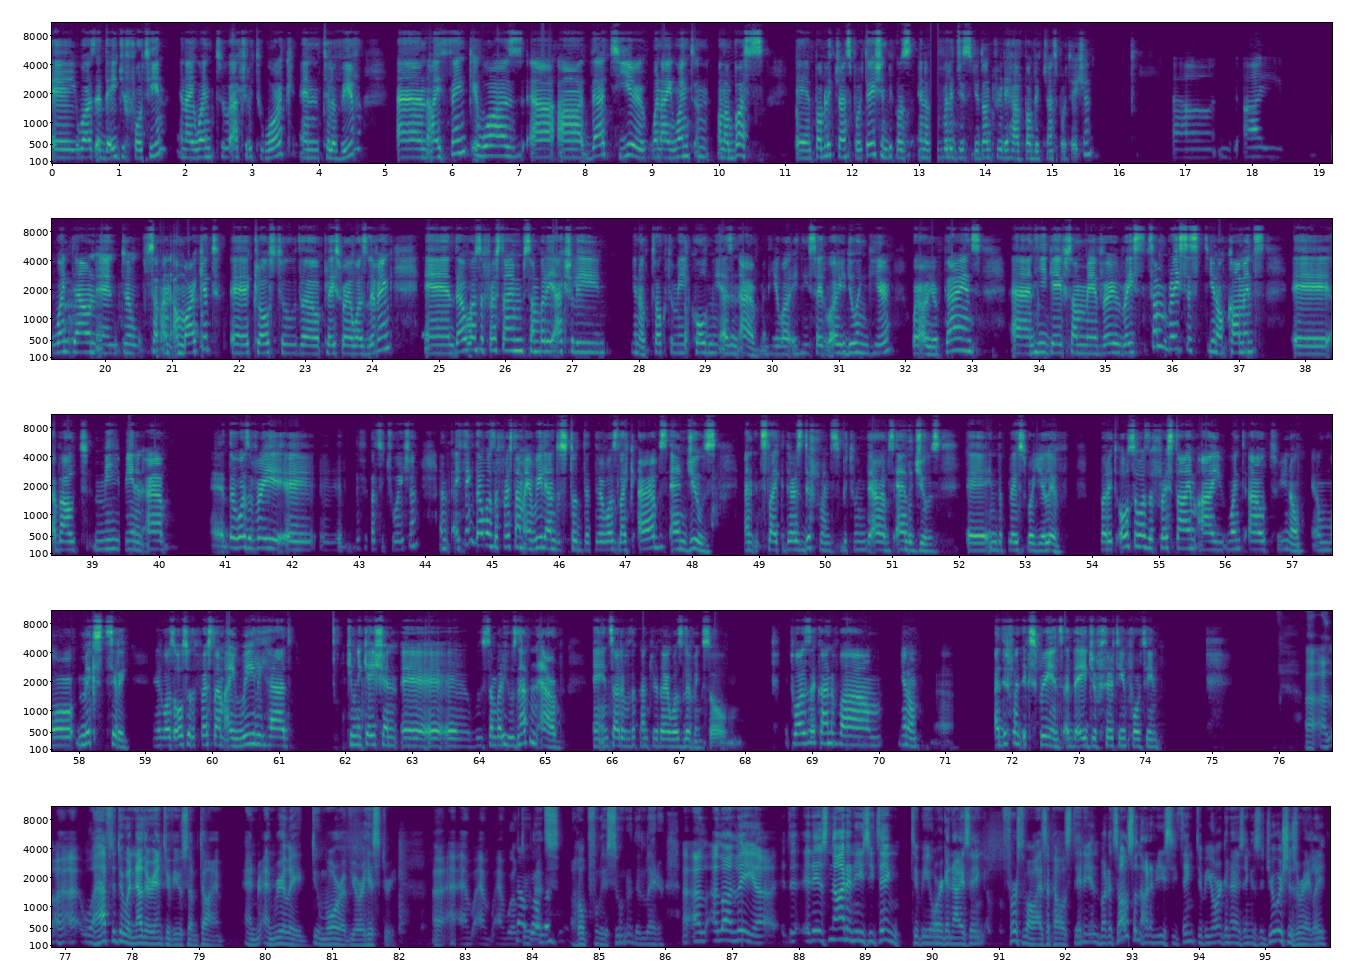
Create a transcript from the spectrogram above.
uh, was at the age of 14, and I went to actually to work in Tel Aviv. And I think it was uh, uh, that year when I went on, on a bus in public transportation, because in villages you don't really have public transportation. Uh, I went down into a market uh, close to the place where I was living, and that was the first time somebody actually, you know, talked to me, called me as an Arab, and he was, and he said, "What are you doing here? Where are your parents?" And he gave some uh, very race, some racist, you know, comments uh, about me being an Arab. Uh, there was a very uh, uh, difficult situation, and I think that was the first time I really understood that there was like Arabs and Jews and it's like there's difference between the Arabs and the Jews uh, in the place where you live. But it also was the first time I went out, you know, a more mixed city. And it was also the first time I really had communication uh, uh, with somebody who's not an Arab inside of the country that I was living. So it was a kind of, um, you know, a different experience at the age of 13, 14 uh, I, I, we'll have to do another interview sometime and and really do more of your history. Uh, and, and, and, we'll no do problem. that hopefully sooner than later. Uh, Alon Lee, uh, it is not an easy thing to be organizing, first of all, as a Palestinian, but it's also not an easy thing to be organizing as a Jewish Israeli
